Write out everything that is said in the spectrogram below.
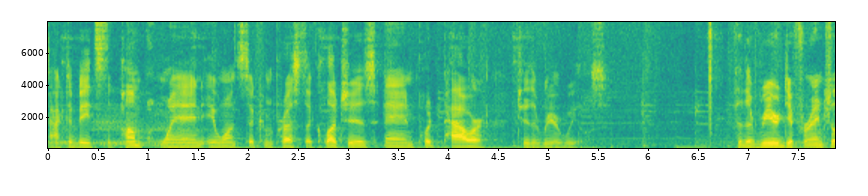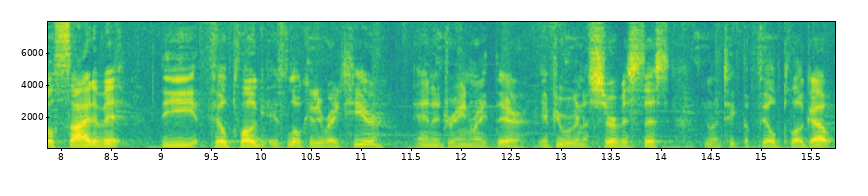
activates the pump when it wants to compress the clutches and put power to the rear wheels. For the rear differential side of it, the fill plug is located right here and a drain right there. If you were gonna service this, you wanna take the fill plug out,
